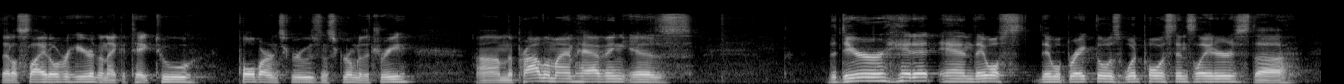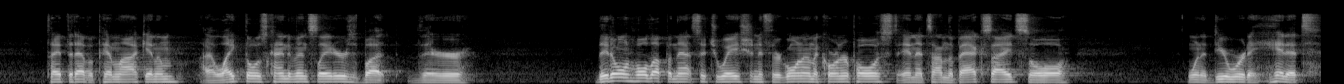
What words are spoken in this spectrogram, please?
that'll slide over here. Then I could take two pole barn screws and screw them to the tree. Um, the problem I'm having is the deer hit it and they will they will break those wood post insulators, the type that have a pin lock in them. I like those kind of insulators, but they're they don't hold up in that situation if they're going on a corner post and it's on the back side. So when a deer were to hit it,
